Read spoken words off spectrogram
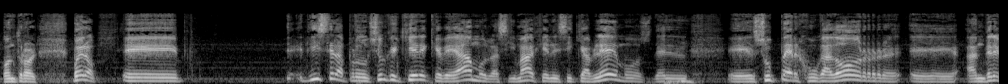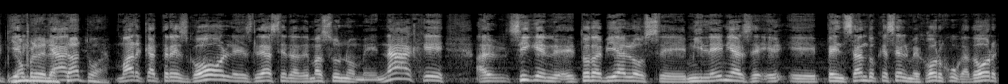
control. Bueno, eh, dice la producción que quiere que veamos las imágenes y que hablemos del eh, superjugador eh, André Pierre Nombre de la estatua. Marca tres goles, le hacen además un homenaje. al- siguen eh, todavía los millennials pensando que es el mejor jugador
